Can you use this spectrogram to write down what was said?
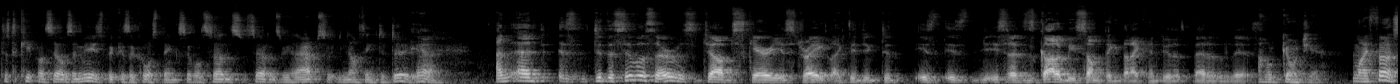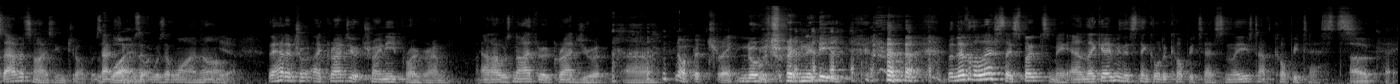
just to keep ourselves amused because, of course, being civil servants, servants we had absolutely nothing to do. Yeah. And and is, did the civil service job scare you straight? Like, did you did is is you said there's got to be something that I can do that's better than this? Oh, God, yeah. My first advertising job was actually was was at Y&R. Yeah. They had a, dr- a graduate trainee program, and I was neither a graduate uh, Nor a train. nor a trainee. but nevertheless, they spoke to me and they gave me this thing called a copy test, and they used to have copy tests. Okay.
